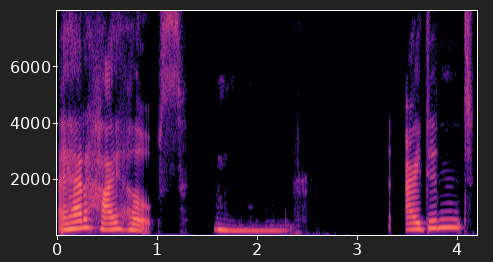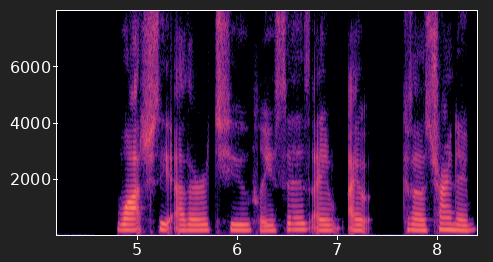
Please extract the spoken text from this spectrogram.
I had high hopes. Mm. I didn't watch the other two places. I I because I was trying to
